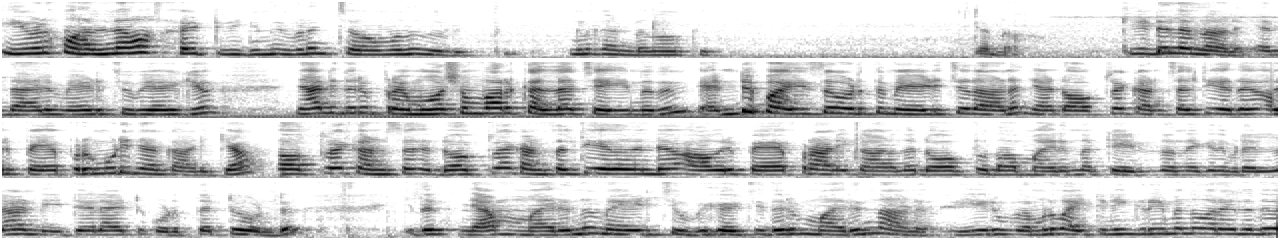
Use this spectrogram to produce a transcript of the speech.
ഇവിടെ വല്ലാതായിട്ടിരിക്കുന്നു. ഇവിടെ ചുമന്ന് തുടുത്ത്. നിങ്ങൾ കണ്ടോ? നോക്ക്. കണ്ടോ? കിടിലെന്നാണ്. എന്തായാലും മേടിച്ച് ഉപയോഗിക്കും. ഞാൻ ഇതൊരു പ്രൊമോഷൻ വർക്ക് അല്ല ചെയ്യുന്നത്. എന്റെ പൈസ കൊടുത്ത് മേടിച്ചതാണ്. ഞാൻ ഡോക്ടറെ കൺസൾട്ട് ചെയ്ത ഒരു പേപ്പറും കൂടി ഞാൻ കാണിക്കാം. ഡോക്ടറെ കൺസൾ ഡോക്ടറെ കൺസൾട്ട് ചെയ്തതിന്റെ ആ ഒരു പേപ്പറാണ് ഈ കാണുന്നത്. ഡോക്ടർ ഇതാ മരുന്നൊക്കെ എഴുതി തന്നേക്കുന്നത്. ഇവിടെ എല്ലാം ഡീറ്റെയിൽ ആയിട്ട് കൊടുത്തിട്ടുമുണ്ട്. ഇത് ഞാൻ മരുന്ന് മേടിച്ച് ഉപയോഗിച്ചു ഇതൊരു മരുന്നാണ്. ഈ ഒരു നമ്മൾ വൈറ്റനിങ് ക്രീം എന്ന് പറയുന്നത്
